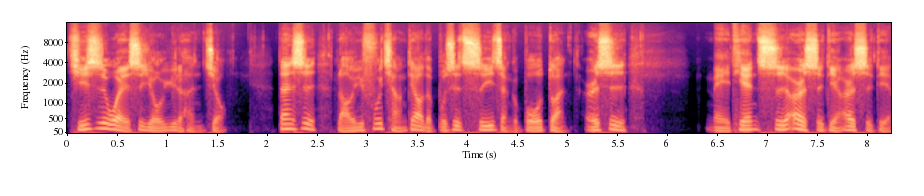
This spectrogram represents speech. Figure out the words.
其实我也是犹豫了很久。但是老渔夫强调的不是吃一整个波段，而是每天吃二十点二十点，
